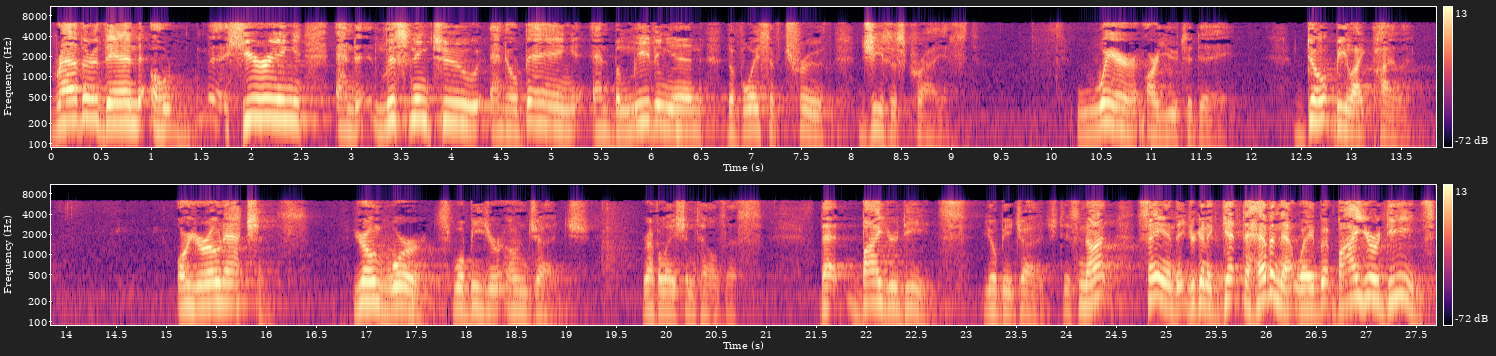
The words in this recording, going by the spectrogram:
rather than oh, hearing and listening to and obeying and believing in the voice of truth, Jesus Christ. Where are you today? Don't be like Pilate or your own actions. Your own words will be your own judge. Revelation tells us that by your deeds you'll be judged. It's not saying that you're going to get to heaven that way, but by your deeds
